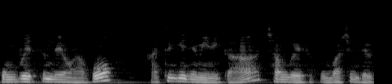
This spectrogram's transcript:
공부했던 내용하고 같은 개념이니까 참고해서 공부하시면 될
